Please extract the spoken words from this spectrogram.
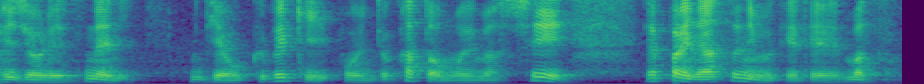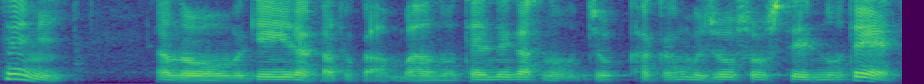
非常に常に見ておくべきポイントかと思いますしやっぱり夏に向けて、まあ、常にあの原油高とか、まあ、あの天然ガスの価格も上昇しているので、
